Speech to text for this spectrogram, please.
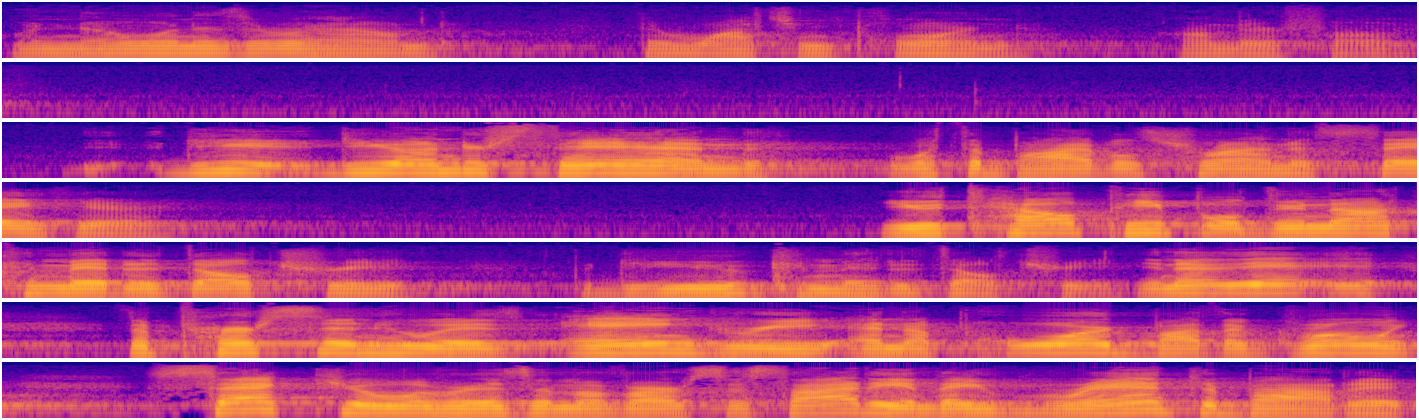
When no one is around, they're watching porn on their phone. Do you, do you understand what the Bible's trying to say here? You tell people do not commit adultery, but do you commit adultery? You know, the person who is angry and abhorred by the growing secularism of our society and they rant about it,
